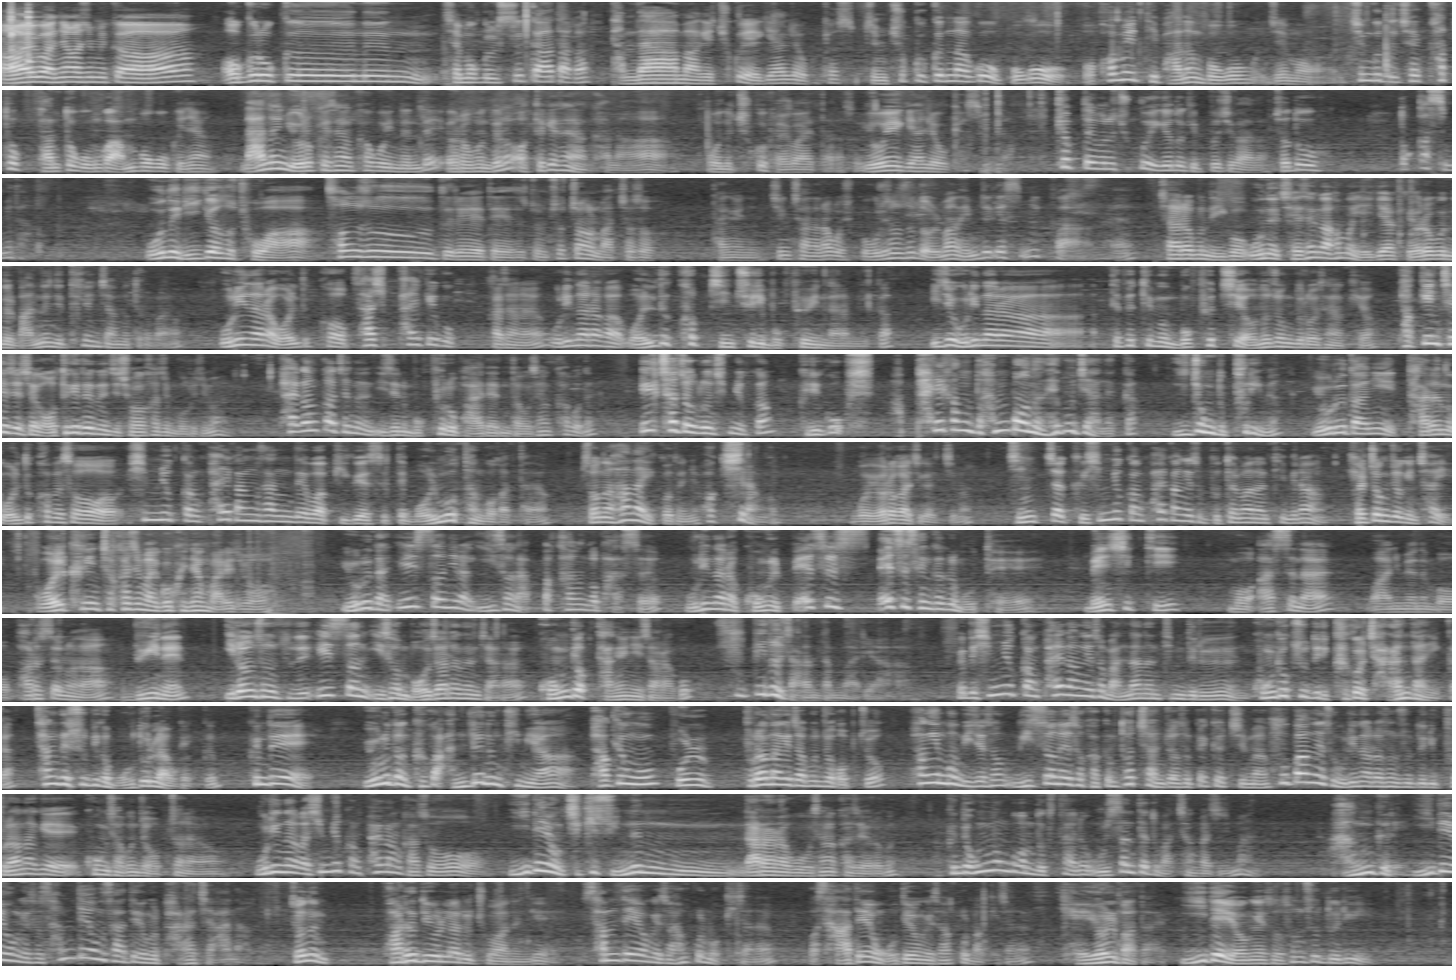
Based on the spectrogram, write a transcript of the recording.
아이고 안녕하십니까. 어그로 끄는 제목을 쓸까 하다가 담담하게 축구 얘기하려고 켰습니다. 지금 축구 끝나고 보고 뭐 커뮤니티 반응 보고 이제 뭐 친구들 책 카톡 단톡 온 거 안 보고 그냥 나는 이렇게 생각하고 있는데 여러분들은 어떻게 생각하나. 오늘 축구 결과에 따라서 요 얘기 하려고 켰습니다. 큐업 때문에 축구 이겨도 기쁘지가 않아. 저도 똑같습니다. 오늘 이겨서 좋아. 선수들에 대해서 좀 초점을 맞춰서 당연히 칭찬을 하고 싶고 우리 선수도 얼마나 힘들겠습니까? 예? 자 여러분들 이거 오늘 제 생각 한번 얘기할게요. 여러분들 맞는지 틀린지 한번 들어봐요. 우리나라 월드컵 48개국 가잖아요. 우리나라가 월드컵 진출이 목표인 나라입니까? 이제 우리나라 대표팀은 목표치 어느 정도로 생각해요? 바뀐 체제 제가 어떻게 되는지 정확하지 모르지만 8강까지는 이제는 목표로 봐야 된다고 생각하거든. 1차적으로는 16강 그리고 아 8강도 한 번은 해보지 않을까? 이 정도 풀이면 요르단이 다른 월드컵에서 16강 8강 상대와 비교했을 때 뭘 못한 것 같아요? 저는 하나 있거든요. 확실한 거. 뭐 여러 가지가 있지만 진짜 그 16강 8강에서 붙을 만한 팀이랑 결정적인 차이. 월클인 척하지 말고 그냥 말해줘. 요르단 1선이랑 2선 압박하는 거 봤어요? 우리나라 공을 뺏을 뺏을 생각을 못 해. 맨시티, 뭐 아스날, 뭐 아니면은 뭐 바르셀로나, 뮤넨 이런 선수들 1선, 2선 뭐 잘하는지 알아요? 공격 당연히 잘하고 수비를 잘한단 말이야. 근데 16강, 8강에서 만나는 팀들은 공격수들이 그걸 잘한다니까? 상대 수비가 못 올라오게끔. 근데 요르단 그거 안 되는 팀이야. 박용우 볼 불안하게 잡은 적 없죠. 황인범, 이재성 윗선에서 가끔 터치 안 좋아서 뺏겼지만 후방에서 우리나라 선수들이 불안하게 공 잡은 적 없잖아요. 우리나라가 16강, 8강 가서 2대 0 지킬 수 있는 나라라고 생각하세요, 여러분? 근데 홍명보 감독 스타일은 울산 때도 마찬가지지만 안 그래. 2대 0에서 3대 0, 4대 0을 바라지 않아. 저는 과르디올라를 좋아하는 게 3대 0에서 한 골 먹히잖아요. 뭐 4대 0, 5대 0에서 한골 먹히잖아요. 계열 받아요. 2대 0에서 선수들이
